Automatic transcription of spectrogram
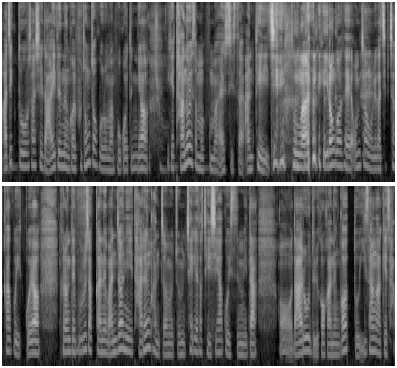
아직도 사실 나이 드는 걸 부정적으로만 보거든요. 그렇죠. 이게 단어에서만 보면 알 수 있어요. 안티에이징, 동안 이런 것에 엄청 우리가 집착하고 있고요. 그런데 무르 작가는 완전히 다른 관점을 좀 책에서 제시하고 있습니다. 어, 나로 늙어가는 것, 또 이상하게 자,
